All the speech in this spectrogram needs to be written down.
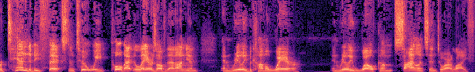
pretend to be fixed until we pull back the layers off of that onion and really become aware and really welcome silence into our life.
